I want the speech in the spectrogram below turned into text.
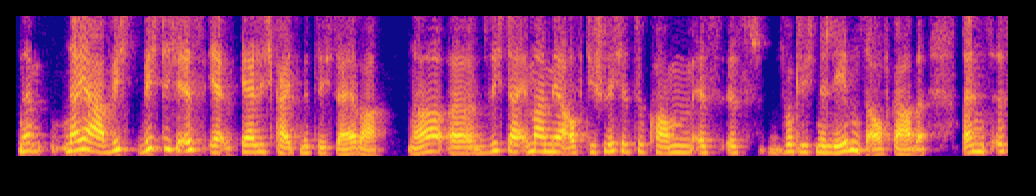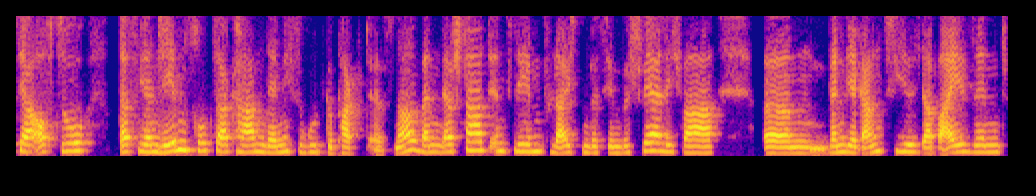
Naja, wichtig ist Ehrlichkeit mit sich selber. Ne, äh, sich da immer mehr auf die Schliche zu kommen, ist, ist wirklich eine Lebensaufgabe. Denn es ist ja oft so, dass wir einen Lebensrucksack haben, der nicht so gut gepackt ist. Ne? Wenn der Start ins Leben vielleicht ein bisschen beschwerlich war, ähm, wenn wir ganz viel dabei sind,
